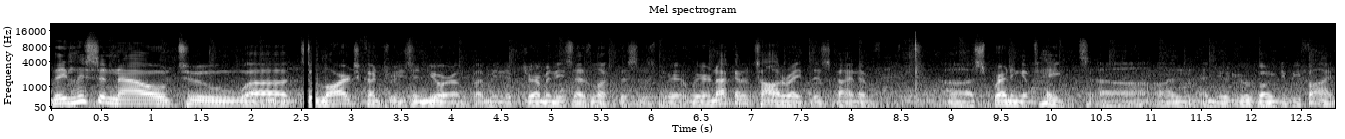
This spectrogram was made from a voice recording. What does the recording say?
They listen now to, uh, to large countries in Europe. I mean, if Germany says, look, this is we're, we're not going to tolerate this kind of uh, spreading of hate, uh, on, and you, you're going to be fine.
